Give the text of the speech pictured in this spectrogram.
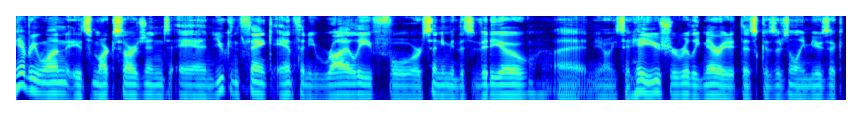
Hey everyone, it's Mark Sargent, and you can thank Anthony Riley for sending me this video. Uh, you know, he said, "Hey, you should really narrate this because there's only music."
